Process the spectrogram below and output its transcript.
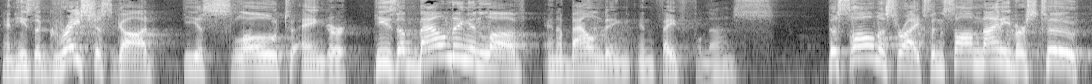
and He's a gracious God. He is slow to anger. He's abounding in love and abounding in faithfulness. The psalmist writes in Psalm 90, verse 2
